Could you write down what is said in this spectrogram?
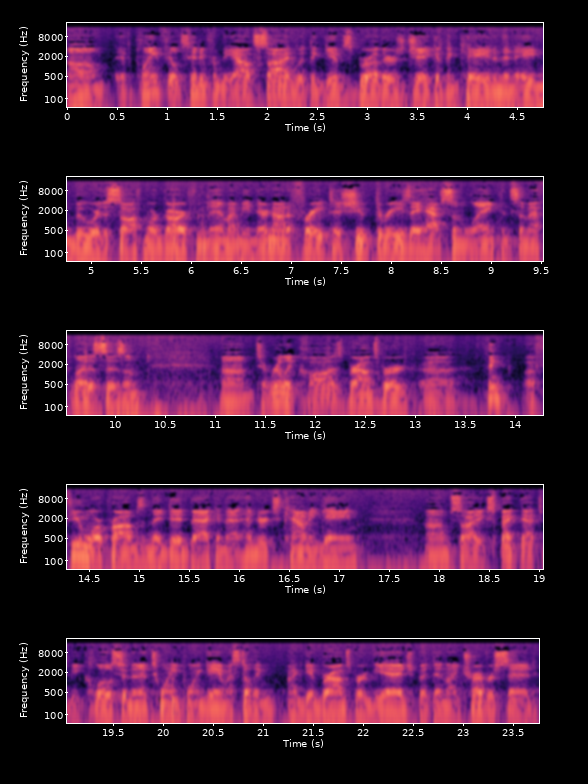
um, if Plainfield's hitting from the outside with the Gibbs brothers, Jacob and Cade, and then Aiden Boer, the sophomore guard from them, I mean, they're not afraid to shoot threes. They have some length and some athleticism um, to really cause Brownsburg, uh, I think, a few more problems than they did back in that Hendricks County game. Um, so I'd expect that to be closer than a 20 point game. I still think I'd give Brownsburg the edge. But then, like Trevor said,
